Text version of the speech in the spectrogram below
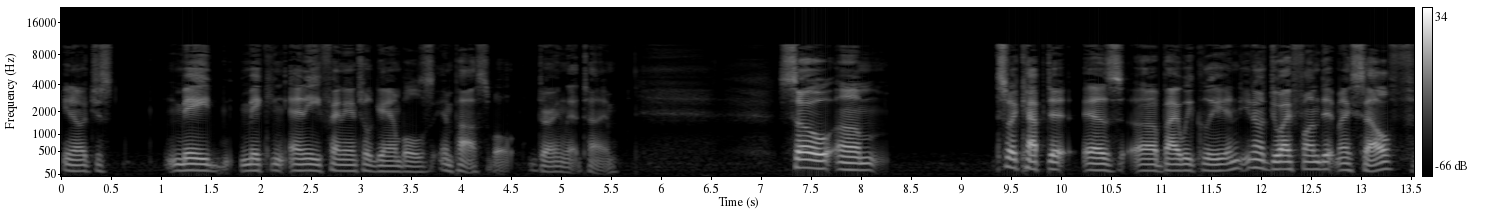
you know, just made making any financial gambles impossible during that time. So, um, so I kept it as uh, biweekly, and you know, do I fund it myself?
